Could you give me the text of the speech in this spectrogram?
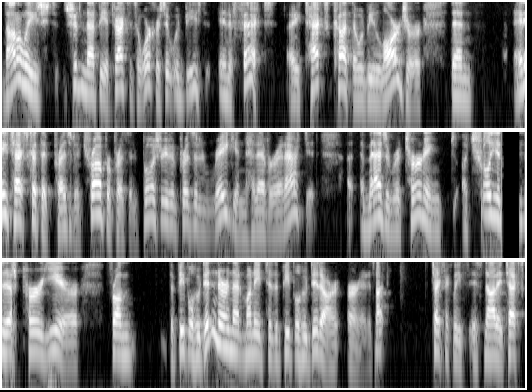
not only shouldn't that be attractive to workers, it would be, in effect, a tax cut that would be larger than any tax cut that President Trump or President Bush or even President Reagan had ever enacted. Uh, imagine returning a trillion per year from the people who didn't earn that money to the people who did earn it. It's not technically, it's not a tax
